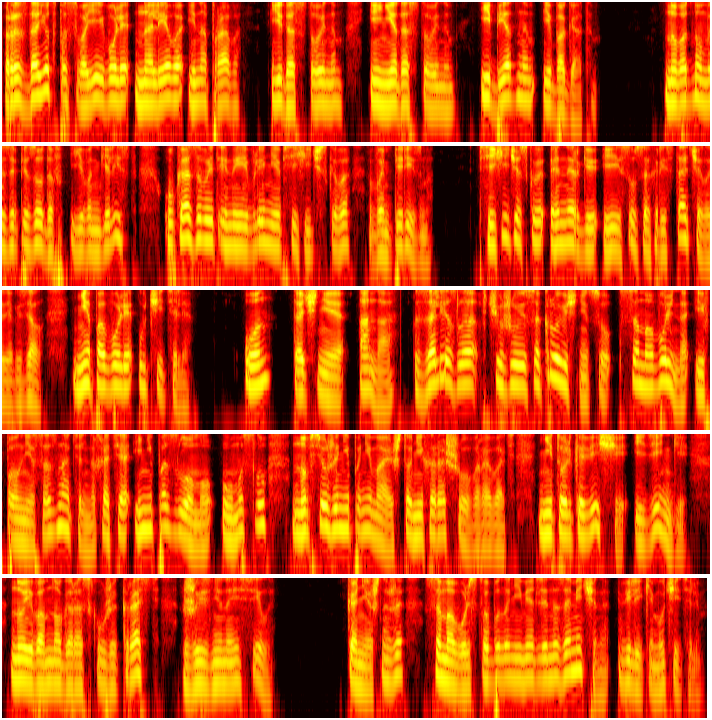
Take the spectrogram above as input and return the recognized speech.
Раздает по своей воле налево и направо, и достойным, и недостойным, и бедным, и богатым. Но в одном из эпизодов евангелист указывает и на явление психического вампиризма. Психическую энергию Иисуса Христа человек взял не по воле учителя. Он, точнее она, залезла в чужую сокровищницу самовольно и вполне сознательно, хотя и не по злому умыслу, но все же не понимая, что нехорошо воровать не только вещи и деньги, но и во много раз хуже красть жизненные силы. Конечно же, самовольство было немедленно замечено великим учителем.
